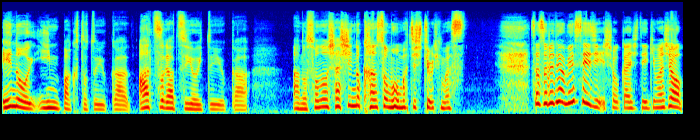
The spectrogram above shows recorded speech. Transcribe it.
絵のインパクトというか、圧が強いというか、あの、その写真の感想もお待ちしております。さあ、それではメッセージ紹介していきましょう。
